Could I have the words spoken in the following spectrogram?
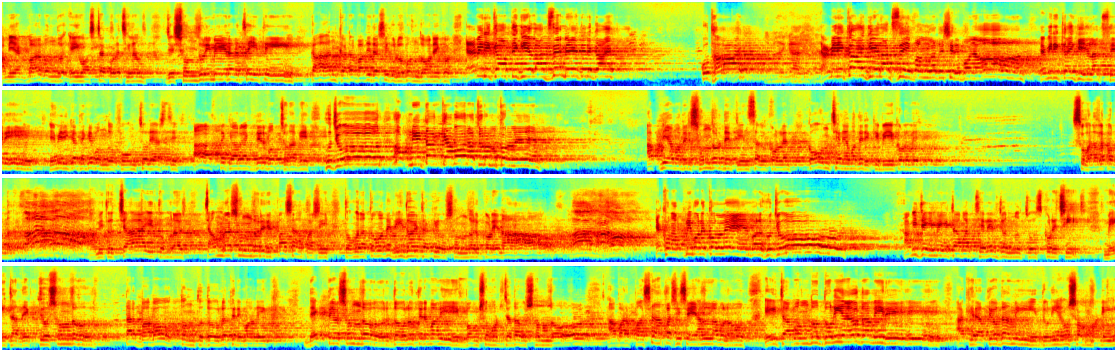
আমি একবার বন্ধু এই ওয়াজটা করেছিলাম যে সুন্দরী মেয়েরার চাইতে কান কাটা বাদি দাসীগুলো বন্ধু অনেক। আমেরিকাতে গিয়ে লাগছে মেয়েদের গায়ে। কোথায়? আমেরিকায় গিয়ে লাগছে বাংলাদেশের বয়ান। আমেরিকায় গিয়ে লাগছে রে। আমেরিকা থেকে বন্ধ ফোন চলে আসছে। আজ থেকে আরও এক দেড় বছর আগে। হুজুর, আপনি এটা কেমন আচরণ আপনি আমাদের সুন্দরদেরকে ইনসাল করলেন। কোন ছেলে আমাদেরকে বিয়ে করবে? আমি তো চাই তোমরা চামড়া সুন্দরের পাশাপাশি তোমরা তোমাদের হৃদয়টাকেও সুন্দর করে না এখন আপনি মনে করলেন বলে হুজুর আমি যেই মেয়েটা আমার ছেলের জন্য চুজ করেছি মেয়েটা দেখতেও সুন্দর তার বাবাও অত্যন্ত দৌলতের মালিক। দেখতেও সুন্দর দৌলতের মালিক বংশমর্যাদাও সুন্দর। আবার পাশাপাশি সেই আল্লাহ বলো এইটা বন্ধু দুনিয়াও দামি রে আখেরাতেও দামি দুনিয়াও সম্মানী।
